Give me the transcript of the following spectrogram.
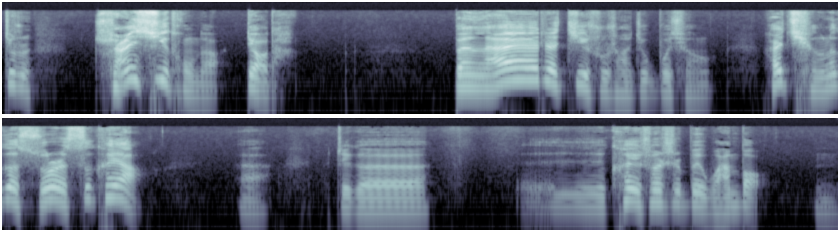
就是全系统的吊打，本来这技术上就不行，还请了个索尔斯克亚，啊，这个呃可以说是被完爆。嗯，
